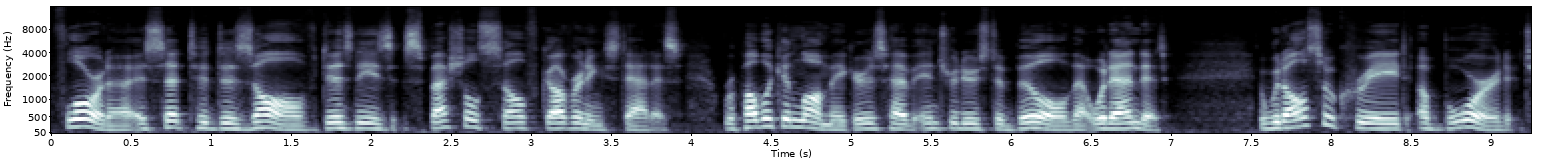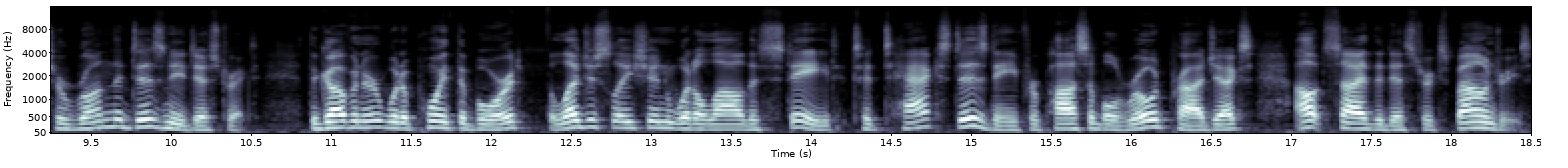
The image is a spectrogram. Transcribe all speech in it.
Florida is set to dissolve Disney's special self governing status. Republican lawmakers have introduced a bill that would end it. It would also create a board to run the Disney district. The governor would appoint the board. The legislation would allow the state to tax Disney for possible road projects outside the district's boundaries.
